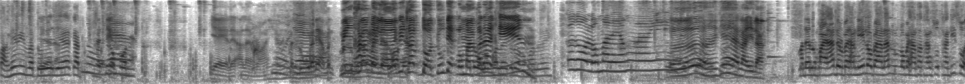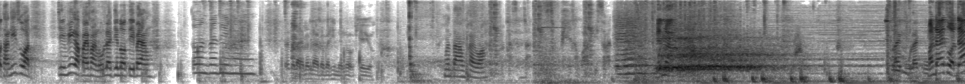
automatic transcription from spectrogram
ฝั่งที่มีประตูเยอะๆกับหนูกับแย่ข้างบนแย่เลยอะไรวะโอ้ยมันรู้แล้วเนี่ยมันวิ่งข้ามไปเลย วิ่งข้ามโดดจุกเด็กลงมาก็ได้จีนกระโดดลงมาเลยกระโดดลงมาแล้วไง เออ แย่อะไรล่ะ มันเดินลงไปนะเดินไปทางนี้ลงไปทางนั้นลงไปทางทางสุดทางที่สวดทางที่สวดจินวิ่งกลับไปฝั่งนู้นเลยจินโดนตีไปยังโดนไปทีนึงไม่เป็นไรไม่เป็นไรโดนไปทีนึงโอเคอยู่มันตามใครวะเบนซ์มาไล่กูไล่กูบันไดสวดได้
